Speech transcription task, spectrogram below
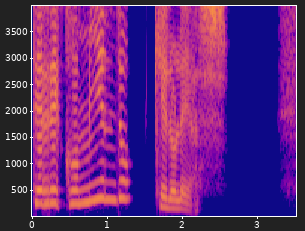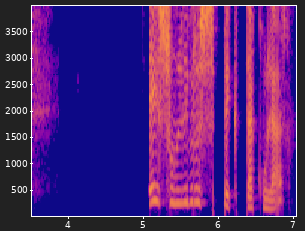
Te recomiendo que lo leas. Es un libro espectacular.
